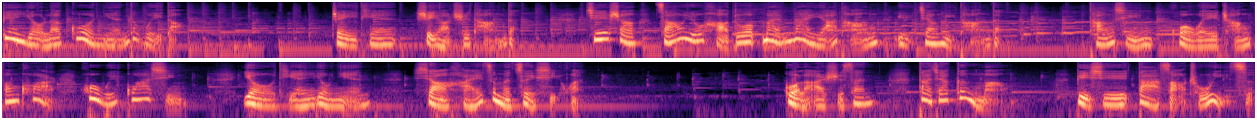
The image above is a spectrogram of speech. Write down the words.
便有了过年的味道。这一天是要吃糖的。街上早有好多卖麦芽糖与江米糖的，糖形或为长方块，或为瓜形，又甜又黏，小孩子们最喜欢。过了二十三，大家更忙，必须大扫除一次，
